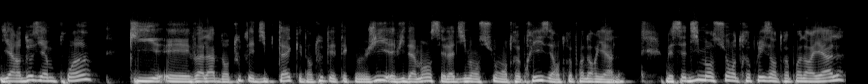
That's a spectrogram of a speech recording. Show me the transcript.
Il y a un deuxième point qui est valable dans toutes les deep tech et dans toutes les technologies, évidemment, c'est la dimension entreprise et entrepreneuriale. Mais cette dimension entreprise et entrepreneuriale,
